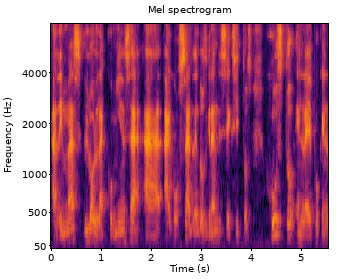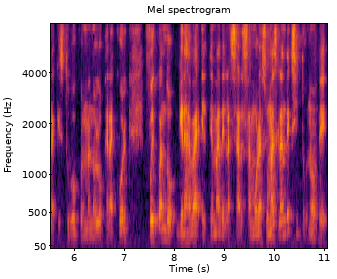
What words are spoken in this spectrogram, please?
Además, Lola comienza a, a gozar de los grandes éxitos justo en la época en la que estuvo con Manolo Caracol. Fue cuando graba el tema de la zarzamora, su más grande éxito, ¿no? De,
